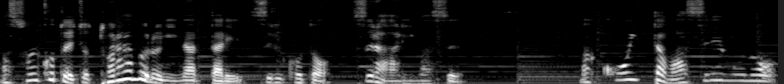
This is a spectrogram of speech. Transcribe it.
ま、そういうことでちょっとトラブルになったりすることすらあります。ま、こういった忘れ物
